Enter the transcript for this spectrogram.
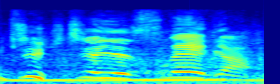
Oczywiście jest snega.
